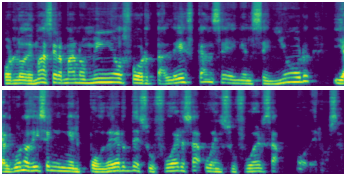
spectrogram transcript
Por lo demás, hermanos míos, fortalezcanse en el Señor y algunos dicen en el poder de su fuerza o en su fuerza poderosa.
